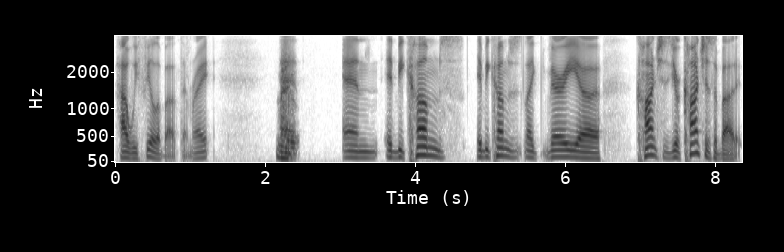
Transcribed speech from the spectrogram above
how we feel about them, right? Right. And, and it becomes it becomes like very uh conscious. You're conscious about it,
